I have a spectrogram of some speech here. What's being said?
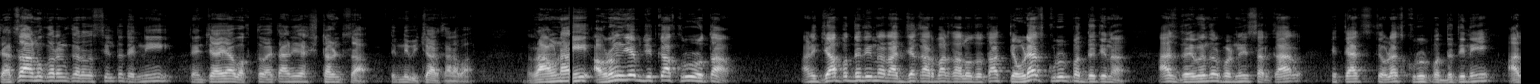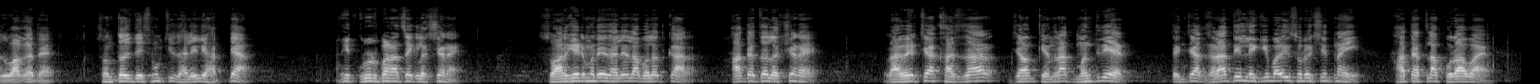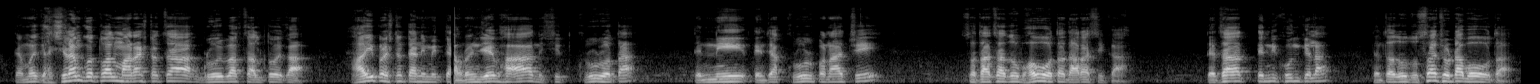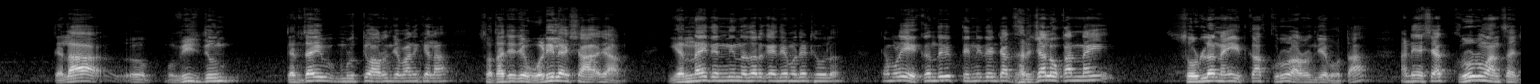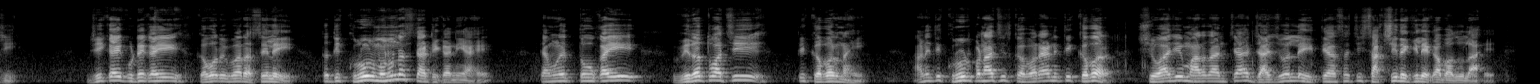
त्याचं अनुकरण करत असतील तर त्यांनी त्यांच्या या वक्तव्याचा आणि या स्टंटचा त्यांनी विचार करावा. रावणा औरंगजेब जितका क्रूर होता आणि ज्या पद्धतीनं राज्यकारभार चालवत होता तेवढ्याच क्रूर पद्धतीनं आज देवेंद्र फडणवीस सरकार हे त्याच तेवढ्याच क्रूर पद्धतीने आज वागत आहे. संतोष देशमुखची झालेली हत्या हे क्रूरपणाचं एक लक्षण आहे. स्वारगेटमध्ये झालेला बलात्कार हा त्याचं लक्षण आहे. रावेरच्या खासदार ज्या केंद्रात मंत्री आहेत त्यांच्या घरातील लेकीबाळी सुरक्षित नाही हा त्यातला पुरावा आहे. त्यामुळे घाशीराम कोतवाल महाराष्ट्राचा गृहविभाग चालतोय का? हाही प्रश्न त्यानिमित्त आहे. औरंगजेब हा निश्चित क्रूर होता. त्यांनी त्यांच्या क्रूरपणाचे स्वतःचा जो भाऊ होता दाराशिका त्याचा त्यांनी खून केला. त्यांचा जो दुसरा छोटा भाऊ होता त्याला विष देऊन त्यांचाही मृत्यू औरंगजेबाने केला. स्वतःचे जे वडील आहे शहाजहान यांनाही त्यांनी नजरकैदेमध्ये ठेवलं. त्यामुळे एकंदरीत त्यांनी त्यांच्या घरच्या लोकांनाही सोडलं नाही इतका क्रूर औरंगजेब होता. आणि अशा क्रूर माणसाची जी काही कुठे काही कवर विवर असेलही तर ती क्रूर म्हणूनच त्या ठिकाणी आहे. त्यामुळे तो काही वीरत्वाची ती कबर नाही. आणि ती क्रूरपणाचीच कबर आहे. आणि ती कबर शिवाजी महाराजांच्या जाज्वल्य इतिहासाची साक्षी देखील एका बाजूला आहे.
